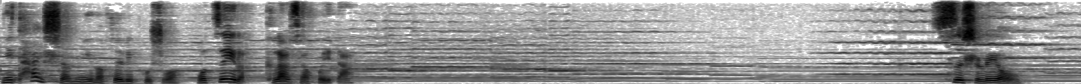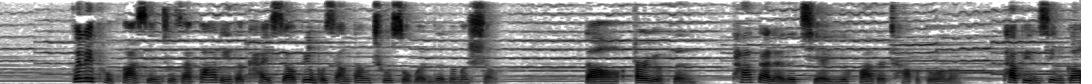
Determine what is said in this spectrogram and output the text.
你太神秘了，菲利普说。我醉了，克朗小回答。四十六，菲利普发现住在巴黎的开销并不像当初所闻的那么省。到二月份，他带来的钱已花得差不多了。他秉性高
